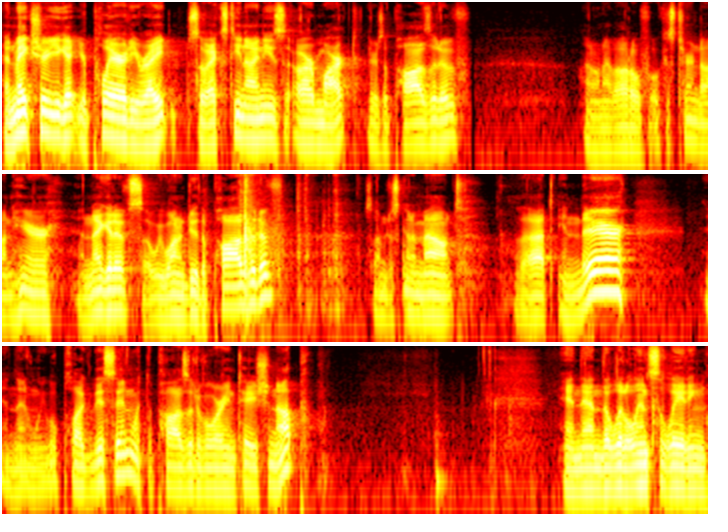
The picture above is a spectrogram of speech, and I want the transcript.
and make sure you get your polarity right. So XT90s are marked. There's a positive. I don't have autofocus turned on here, a negative, so we want to do the positive. So I'm just going to mount that in there, and then we will plug this in with the positive orientation up. And then the little insulating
